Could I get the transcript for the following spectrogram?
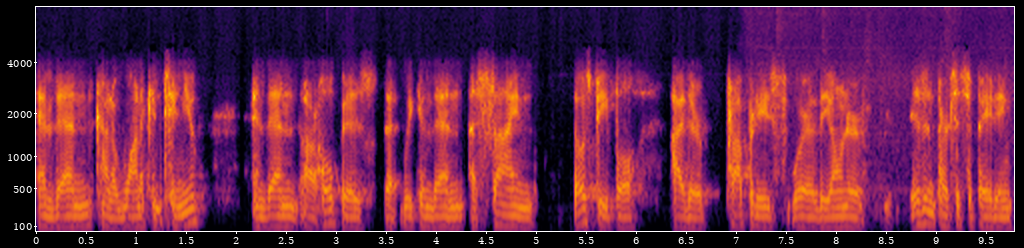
and then kind of want to continue and then our hope is that we can then assign those people either properties where the owner isn't participating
